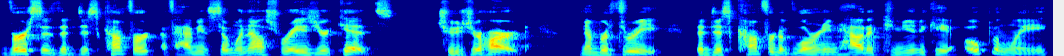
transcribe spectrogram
versus the discomfort of having someone else raise your kids. Choose your hard. Number three, the discomfort of learning how to communicate openly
